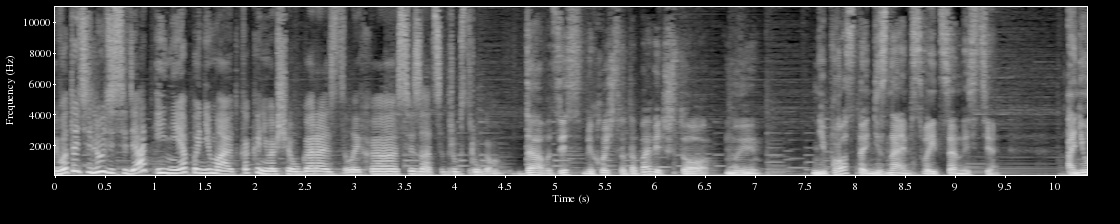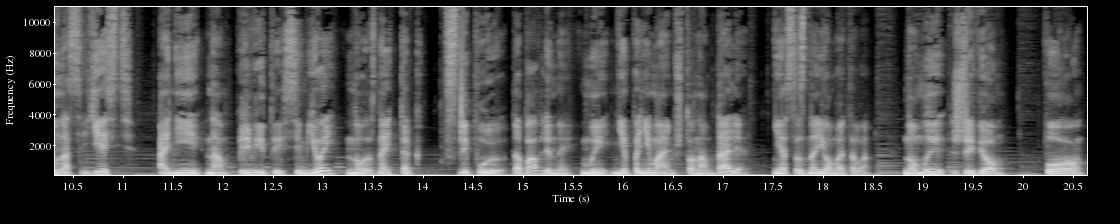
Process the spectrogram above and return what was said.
И вот эти люди сидят и не понимают, как они вообще угораздило их э, связаться друг с другом. Да, вот здесь мне хочется добавить, что мы не просто не знаем свои ценности, они у нас есть, они нам привиты семьей, но, знаете, так вслепую добавлены, мы не понимаем, что нам дали, не осознаем этого, но мы живем по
